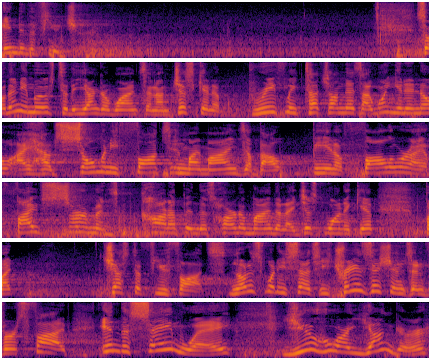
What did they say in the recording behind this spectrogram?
into the future. So then he moves to the younger ones, and I'm just going to briefly touch on this. I want you to know I have so many thoughts in my mind about being a follower. I have five sermons caught up in this heart of mine that I just want to give, but just a few thoughts. Notice what he says. He transitions in verse 5 In the same way, you who are younger,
